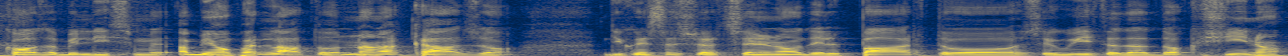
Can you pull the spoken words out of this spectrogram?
cosa bellissima. Abbiamo parlato non a caso di questa situazione no, del parto seguito da Doc Cino,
